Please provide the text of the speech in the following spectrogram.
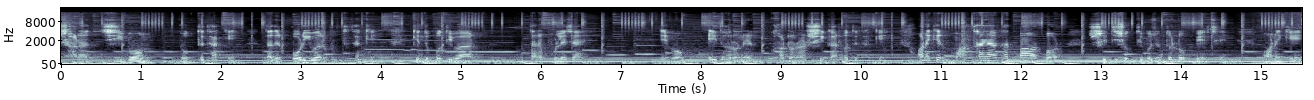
সারা জীবন ভুগতে থাকে, তাদের পরিবার ভুগতে থাকে, কিন্তু প্রতিবার তারা ভুলে যায়। এবং এই ধরনের ঘটনার শিকার হতে থাকে। অনেকের মাথায় আঘাত পাওয়ার পর স্মৃতিশক্তি পর্যন্ত লোপ পেয়েছে। অনেকে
